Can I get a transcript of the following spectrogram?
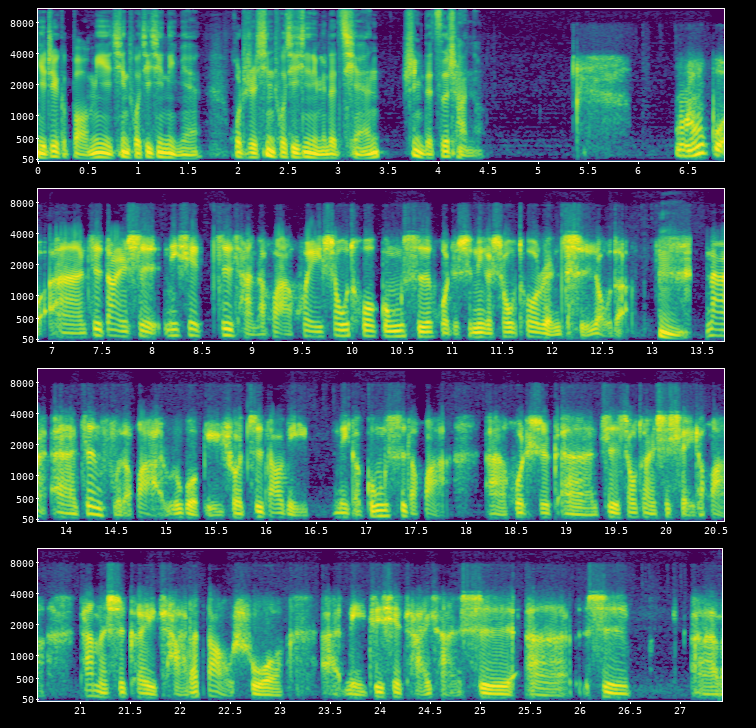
你这个保密信托基金里面，或者是信托基金里面的钱是你的资产呢？如果啊、这当然是那些资产的话，会收托公司或者是那个收托人持有的。嗯那呃，政府的话，如果比如说知道你那个公司的话，啊、或者是呃，这收团是谁的话，他们是可以查得到说，啊、你这些财产是呃是呃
